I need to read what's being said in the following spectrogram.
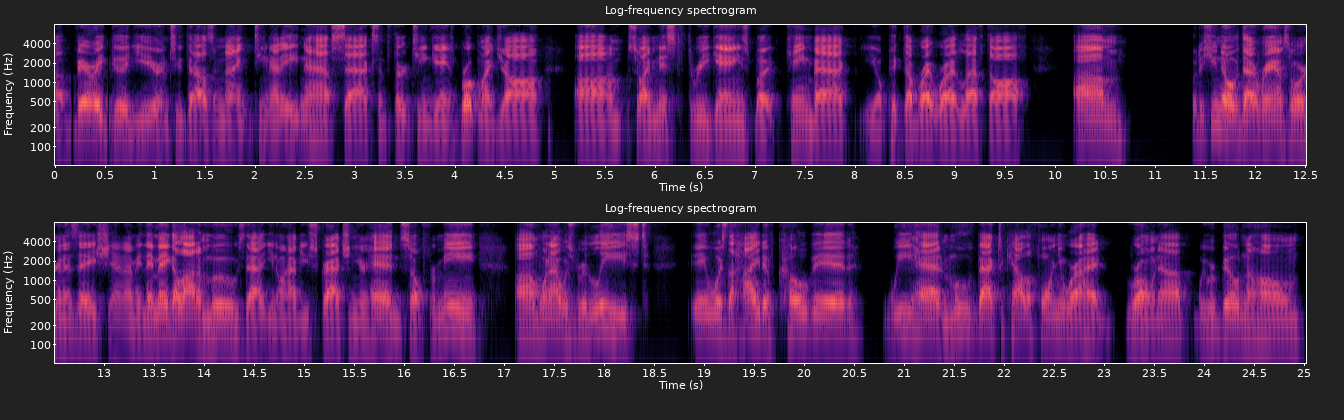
a very good year in 2019. Had eight and a half sacks in 13 games. Broke my jaw, um, so I missed three games, but came back. You know, picked up right where I left off. Um, but as you know, with that Rams organization, I mean, they make a lot of moves that you know have you scratching your head. And so for me, um, when I was released, it was the height of COVID. We had moved back to California where I had grown up. We were building a home,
